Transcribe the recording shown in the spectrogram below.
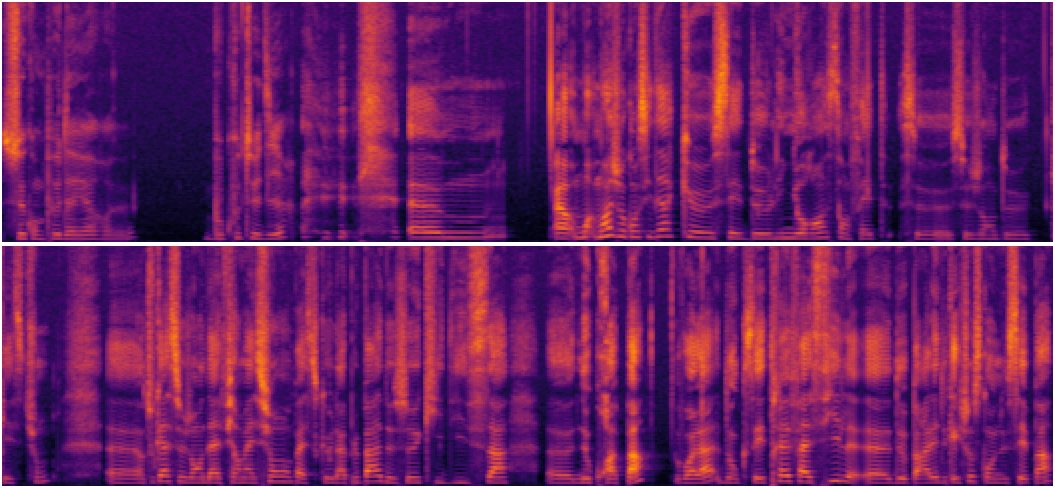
Ce qu'on peut d'ailleurs euh, beaucoup te dire? euh, alors moi, moi, je considère que c'est de l'ignorance en fait, ce, ce, genre de questions. Euh, en tout cas, ce genre d'affirmation, parce que la plupart de ceux qui disent ça ne croient pas voilà, donc c'est très facile de parler de quelque chose qu'on ne sait pas.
